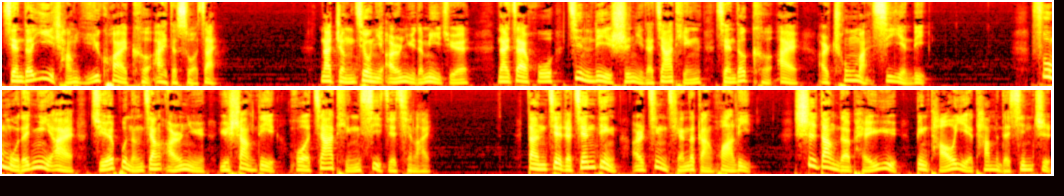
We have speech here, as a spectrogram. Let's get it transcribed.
显得异常愉快可爱的所在。那拯救你儿女的秘诀，乃在乎尽力使你的家庭显得可爱而充满吸引力。父母的溺爱绝不能将儿女与上帝或家庭细结起来。但借着坚定而敬虔的感化力，适当的培育并陶冶他们的心智，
